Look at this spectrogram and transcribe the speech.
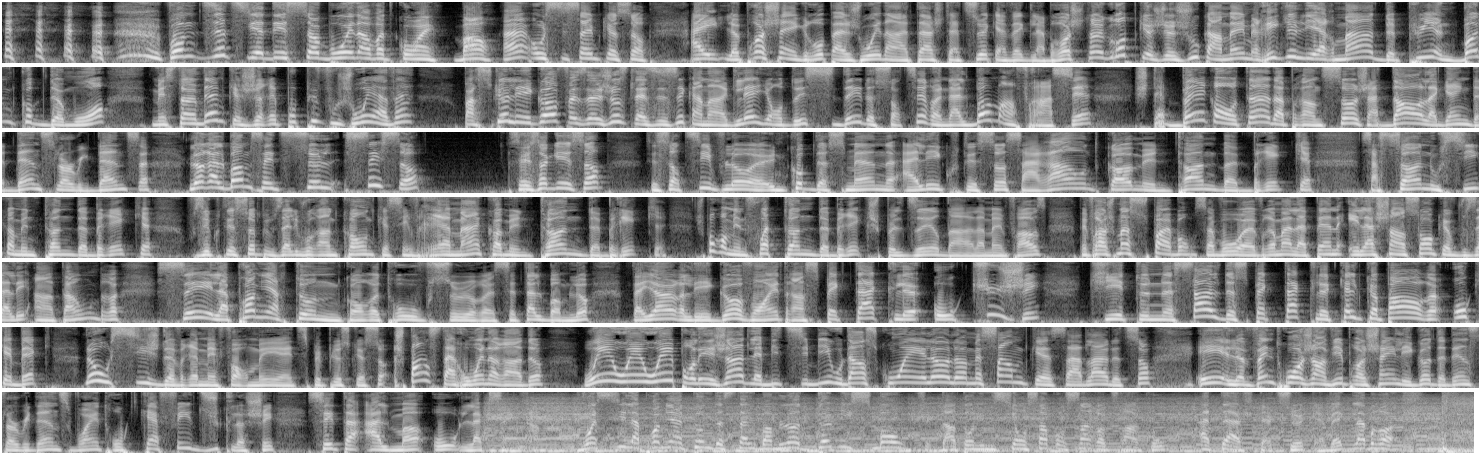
vous me dites s'il y a des subways dans votre coin. Bon, hein, aussi simple que ça. Hey, le prochain groupe à jouer dans la tâche tatuc avec la broche, c'est un groupe que je joue quand même régulièrement depuis une bonne coupe de mois, mais c'est un band que j'aurais pas pu vous jouer avant. Parce que les gars faisaient juste la zizik en anglais, ils ont décidé de sortir un album en français. J'étais bien content d'apprendre ça. J'adore la gang de Dance Laurie Dance. Leur album s'intitule C'est ça. C'est ça qui est ça. C'est sorti là une coupe de semaines. Allez écouter ça. Ça rentre comme une tonne de briques. Ça sonne aussi comme une tonne de briques. Vous écoutez ça puis vous allez vous rendre compte que c'est vraiment comme une tonne de briques. Je sais pas combien de fois tonne de briques je peux le dire dans la même phrase. Mais franchement, super bon. Ça vaut euh, vraiment la peine. Et la chanson que vous allez entendre, c'est la première tune qu'on retrouve sur euh, cet album-là. D'ailleurs, les gars vont être en spectacle au QG qui est une salle de spectacle quelque part au Québec. Là aussi, je devrais m'informer un petit peu plus que ça. Je pense que c'est à Rouen-Noranda. Oui, oui, oui, pour les gens de la BTB ou dans ce coin-là, là, me semble que ça a l'air de ça. Et le 23 janvier prochain, les gars de Dance Laurie Dance vont être au Café du Clocher. C'est à Alma, au Lac-Saint-Jean. Voici la première tune de cet album-là, Demi Smoke, dans ton émission 100% Rock Franco. Attache ta tuque avec la broche.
